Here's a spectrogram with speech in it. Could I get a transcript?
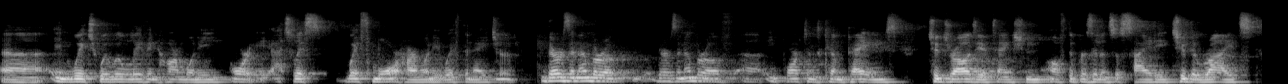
uh, in which we will live in harmony or at least with more harmony with the nature there's a number of there's a number of uh, important campaigns to draw the attention of the brazilian society to the rights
